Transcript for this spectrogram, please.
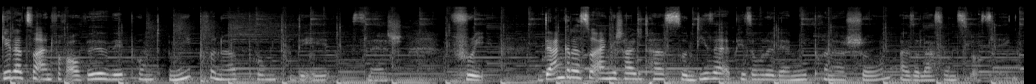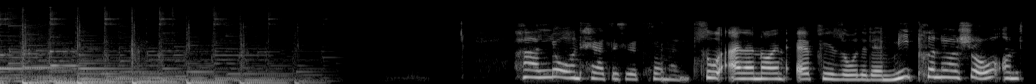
Geh dazu einfach auf www.mipreneur.de slash free. Danke, dass du eingeschaltet hast zu dieser Episode der Mipreneur Show. Also lass uns loslegen. Hallo und herzlich willkommen zu einer neuen Episode der Mipreneur Show. Und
